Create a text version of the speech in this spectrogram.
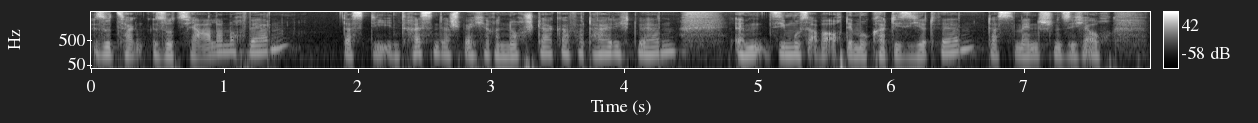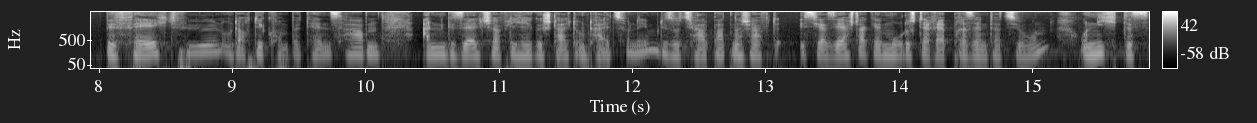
sozusagen sozialer noch werden, dass die Interessen der Schwächeren noch stärker verteidigt werden. Ähm, sie muss aber auch demokratisiert werden, dass Menschen sich auch befähigt fühlen und auch die Kompetenz haben, an gesellschaftlicher Gestaltung teilzunehmen. Die Sozialpartnerschaft ist ja sehr stark im Modus der Repräsentation und nicht des,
